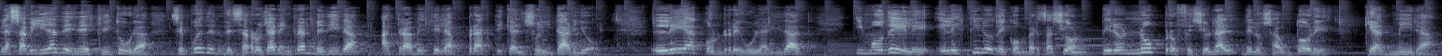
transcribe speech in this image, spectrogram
las habilidades de escritura se pueden desarrollar en gran medida a través de la práctica en solitario. Lea con regularidad y modele el estilo de conversación, pero no profesional de los autores que admira.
